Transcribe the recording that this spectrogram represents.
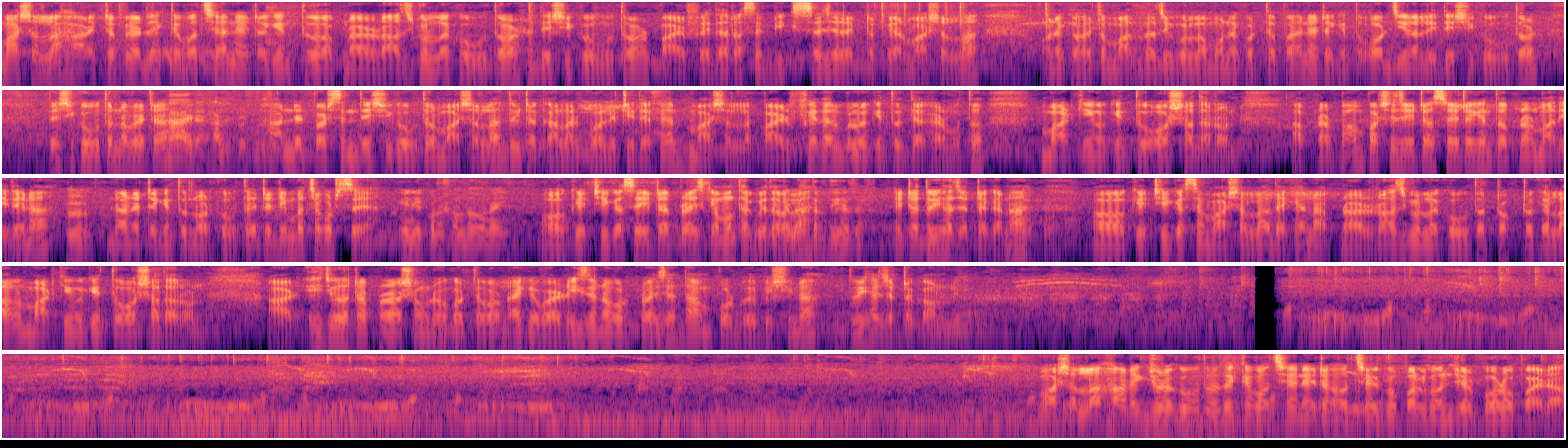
মাশাল্লাহ, আরেকটা পেয়ার দেখতে পাচ্ছেন। এটা কিন্তু আপনার রাজগোল্লা কবুতর, দেশি কবুতর। পায়ের ফেদার আছে বিগ সাইজের একটা পেয়ার মাশাল্লাহ। অনেকে হয়তো মাদ্রাজি গোল্লা মনে করতে পারেন। এটা কিন্তু অরিজিনালি দেশি কবুতর। দেশি কবুতর না এটা হ্যাঁ হান্ড্রেড পার্সেন্ট দেশি। কবুতর মাশাল্লাহ দুইটা কালার কোয়ালিটি দেখেন মাশাল্লাহ পায়ের ফেদারগুলো কিন্তু দেখার মতো মার্কিংও কিন্তু অসাধারণ। আপনার বাম পাশে যেটা আছে এটা কিন্তু আপনার মাদি তাই না? ডানেরটা কিন্তু নট কবুতর। এটা ডিম বাচ্চা করছে? কোনো সন্দেহ নাই। ওকে ঠিক আছে। এটার প্রাইস কেমন থাকবে তাহলে? এটা দুই হাজার টাকা না? ওকে, ঠিক আছে মাশাল্লাহ দেখেন আপনার রাজগোল্লা কবুতর টকটকে লাল মার্কিংও কিন্তু অসাধারণ। আর এই জোড়াটা আপনারা সংগ্রহ করতে পারেন একেবারে রিজনেবল প্রাইসে দাম পড়বে বেশি না, দুই হাজার টাকা অনলি মাশাল্লাহ আরেক জোড়া কবুতর দেখতে পাচ্ছেন, এটা হচ্ছে গোপালগঞ্জের বড় পায়রা।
